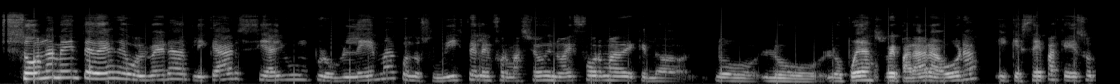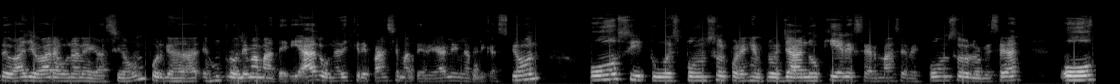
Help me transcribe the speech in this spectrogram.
Solamente debes de volver a aplicar si hay un problema cuando subiste la información y no hay forma de que lo, lo, puedas reparar ahora y que sepas que eso te va a llevar a una negación porque es un problema material o una discrepancia material en la aplicación o si tu sponsor, por ejemplo, ya no quiere ser más el sponsor o lo que sea, o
